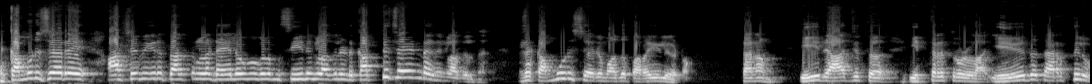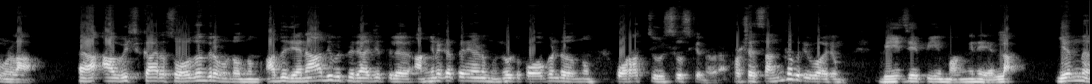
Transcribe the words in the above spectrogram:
കമ്മ്യൂണിസ്റ്റുകാരെ ആക്ഷേപിക്കുന്ന തരത്തിലുള്ള ഡയലോഗുകളും സീനുകളും അതിലുണ്ട്. കട്ട് ചെയ്യണ്ടേ നിങ്ങൾ അതിൽ നിന്ന്? പക്ഷെ കമ്മ്യൂണിസ്റ്റുകാരും അത് പറയില്ല കേട്ടോ. കാരണം ഈ രാജ്യത്ത് ഇത്തരത്തിലുള്ള ഏത് തരത്തിലുമുള്ള ആവിഷ്കാര സ്വാതന്ത്ര്യമുണ്ടെന്നും അത് ജനാധിപത്യ രാജ്യത്തിൽ അങ്ങനെയൊക്കെ തന്നെയാണ് മുന്നോട്ട് പോകേണ്ടതെന്നും ഉറച്ചു വിശ്വസിക്കുന്നവരാണ് പക്ഷെ സംഘപരിവാരും ബി ജെ പിയും അങ്ങനെയല്ല. എന്ന്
